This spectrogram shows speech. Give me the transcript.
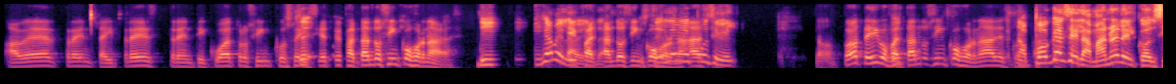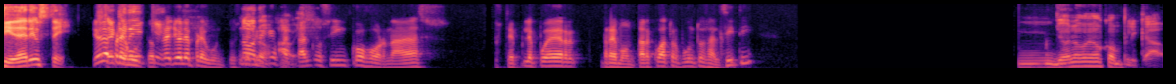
a ver, 33, 34, 5, 6, 7, faltando cinco jornadas. Dígame la faltando cinco jornadas. No, pero te digo, faltando cinco jornadas. No, póngase la mano en el considere usted. Yo le pregunto, yo le pregunto. ¿Usted cree que faltando cinco jornadas ¿Usted le puede remontar cuatro puntos al City? Mm, yo lo veo complicado,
